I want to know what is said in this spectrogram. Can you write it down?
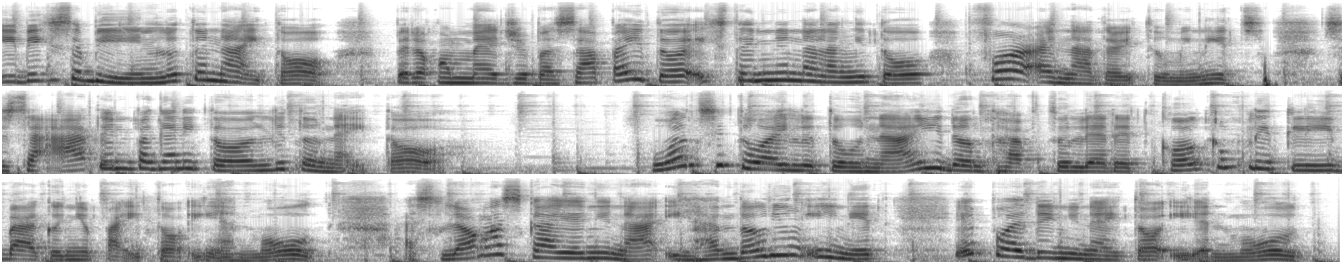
ibig sabihin luto na ito. Pero kung medyo basa pa ito, extend nyo na lang ito for another 2 minutes. So sa atin pa ganito, luto na ito. Once ito ay luto na, you don't have to let it cool completely bago nyo pa ito i-unmold. As long as kaya nyo na i-handle yung init, eh pwede nyo na ito i-unmold.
